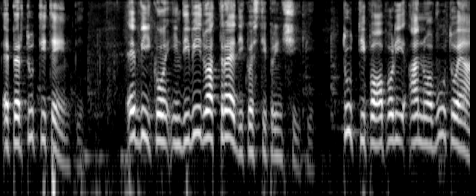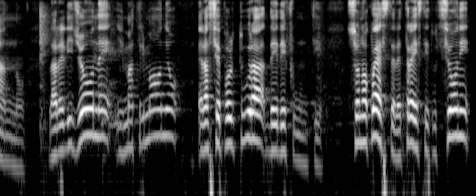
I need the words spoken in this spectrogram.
e per tutti i tempi. E Vico individua tre di questi principi. Tutti i popoli hanno avuto e hanno la religione, il matrimonio e la sepoltura dei defunti. Sono queste le tre istituzioni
